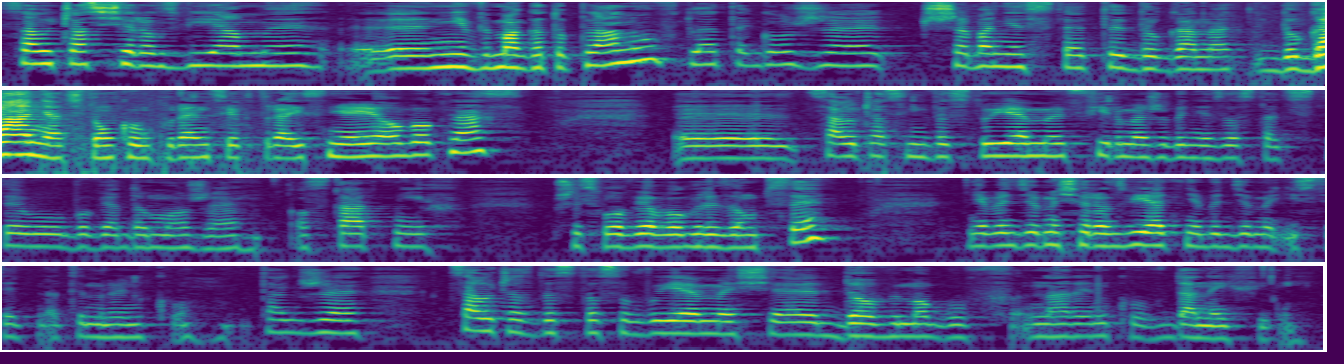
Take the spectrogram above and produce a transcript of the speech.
Cały czas się rozwijamy, e, nie wymaga to planów, dlatego że trzeba niestety doganać, doganiać tą konkurencję, która istnieje obok nas. E, Cały czas inwestujemy w firmę, żeby nie zostać z tyłu, bo wiadomo, że ostatnich przysłowiowo gryzą psy. Nie będziemy się rozwijać, nie będziemy istnieć na tym rynku. Także cały czas dostosowujemy się do wymogów na rynku w danej chwili.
